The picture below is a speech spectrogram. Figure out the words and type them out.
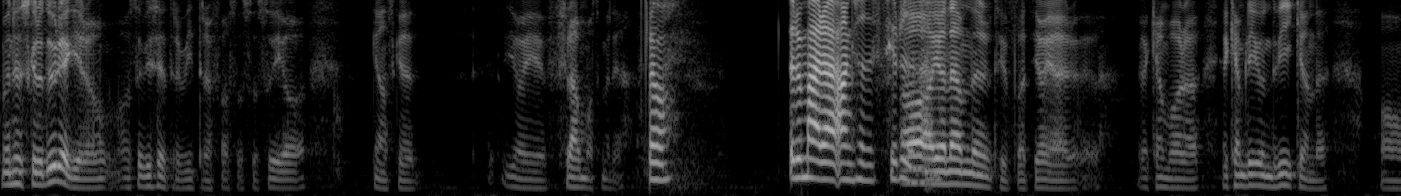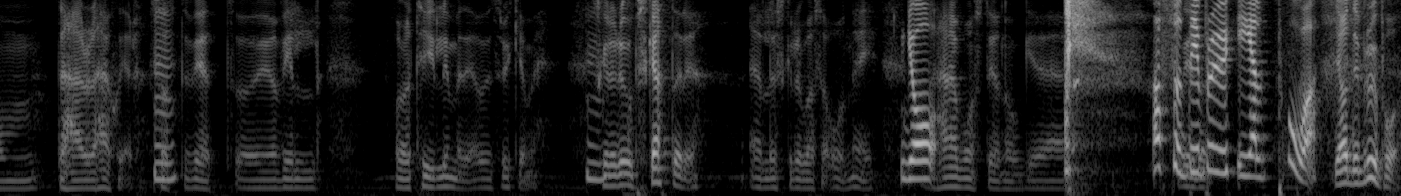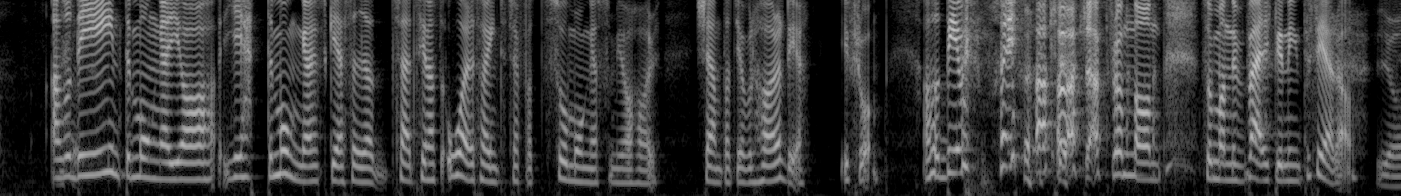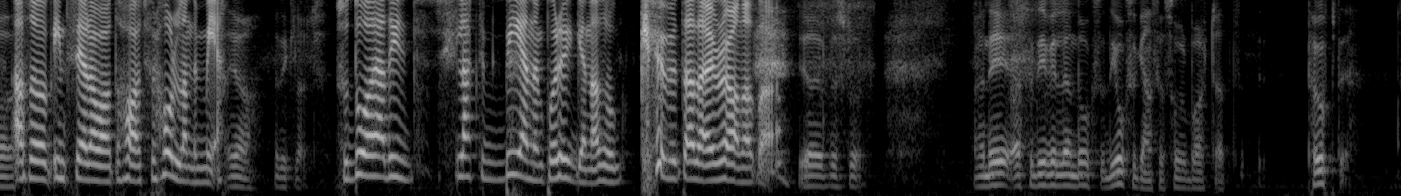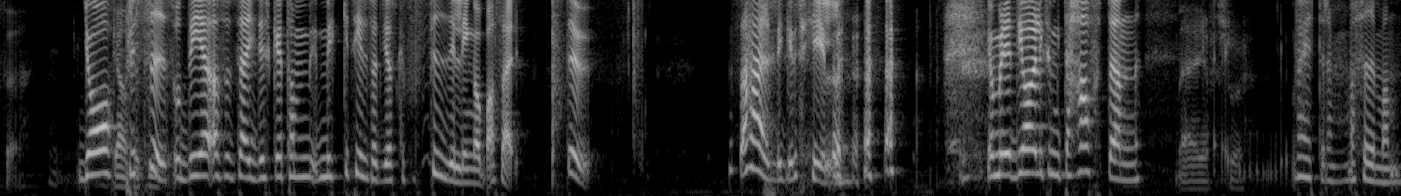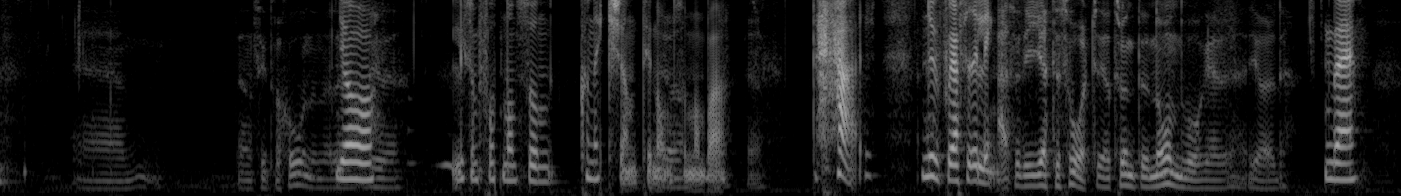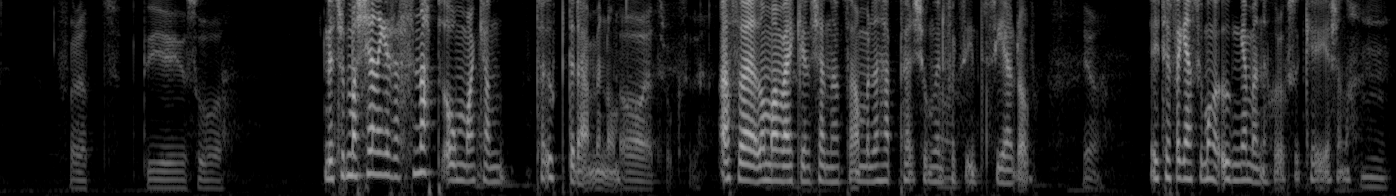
Men hur skulle du reagera om, alltså vi säger att vi träffas och så, så är jag ganska, jag är framåt med det. Ja. De här anknytningsteorierna. Ja, jag nämner typ att jag är, jag kan vara, jag kan bli undvikande om det här och det här sker. Så Mm. att du vet, och jag vill vara tydlig med det och uttrycka mig. Mm. Skulle du uppskatta det? Eller skulle du bara säga, åh nej, det Ja, här måste jag nog... Eh... alltså det beror ju helt på. Ja, det beror ju på. Alltså det är inte många jag, jättemånga ska jag säga. Så här, senaste året har jag inte träffat så många som jag har känt att jag vill höra det ifrån. Alltså det vill man ju höra från någon som man är verkligen intresserad av. Ja, Alltså intresserad av att ha ett förhållande med. ja det är klart. Så då hade jag ju slagt benen på ryggen, alltså kuta därifrån alltså. Ja, jag förstår. Men det är, alltså, det är väl ändå också, det är också ganska sårbart att ta upp det. Så här. Ja, Ganska precis. Och det, alltså, så här, det ska ta my- mycket till för att jag ska få feeling och bara så här, du, så här ligger det till. ja, men det, jag har liksom inte haft en, Nej, jag förstår. vad heter det, vad säger man, Eh, den situationen. Eller? Ja. Det, liksom fått någon sån connection till någon Ja. som man bara, Ja. det här, nu får jag feeling. alltså det är jättesvårt. Jag tror inte någon vågar göra det. Nej. För att det är ju så, Men Jag tror att man känner ganska snabbt om man kan ta upp det där med någon. ja jag tror också det. Alltså om man verkligen känner att så, ja, men den här personen är Ja. faktiskt intresserad av. Ja. Jag träffar ganska många unga människor också kan jag erkänna. Mm.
